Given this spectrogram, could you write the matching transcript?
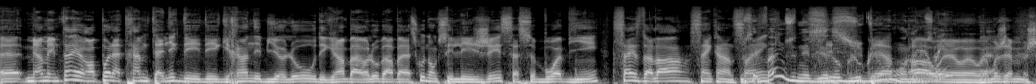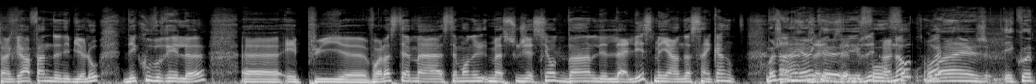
euh, mais en même temps, il n'y aura pas la trame tannique des, des grands Nebbiolo ou des grands Barolo Barbaresco, donc c'est léger, ça se boit bien. 16 55 C'est fun du Nebbiolo glou-glou, on Ah ouais, ouais, ouais. Moi, je suis un grand fan de Nebbiolo. Découvrez-le. Et puis, voilà, c'était ma, c'était mon, ma suggestion dans la liste, mais il y en a 50. Moi, j'en Hein, ai un allez vous que. faut- un autre? Ouais. Ouais, je- écoute,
